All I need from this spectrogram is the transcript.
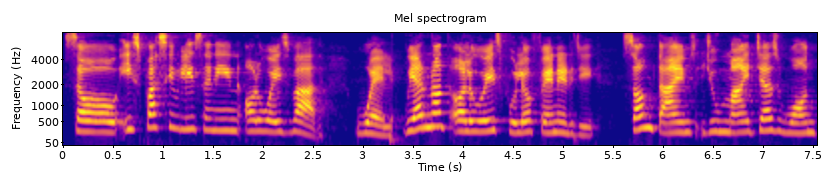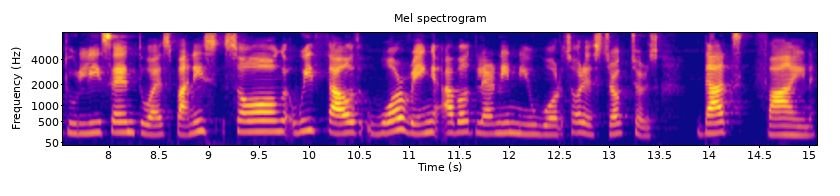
So, is passive listening always bad? Well, we are not always full of energy. Sometimes you might just want to listen to a Spanish song without worrying about learning new words or structures. That's fine,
